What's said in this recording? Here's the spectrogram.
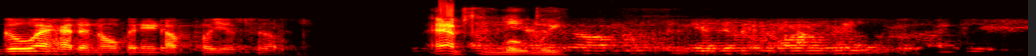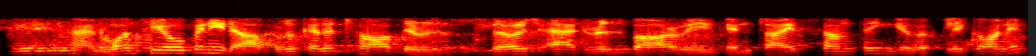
Go ahead and open it up for yourself. Absolutely. And once you open it up, look at the top. There is a search address bar where you can type something. Give a click on it,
